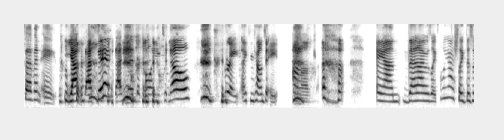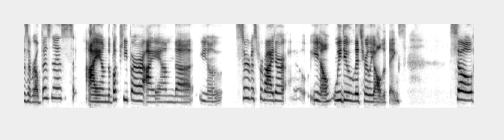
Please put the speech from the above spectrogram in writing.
seven, eight. yeah, that's it. That's it. That's all I need to know. Great. I can count to eight. Um, and then I was like, oh my gosh, like this is a real business. I am the bookkeeper. I am the, you know, service provider. You know, we do literally all the things. So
